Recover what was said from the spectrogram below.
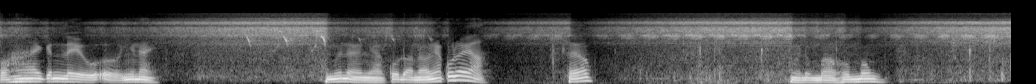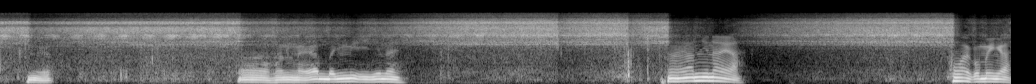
có hai căn lều ở như này không biết là nhà cô đoàn nào nhà cô đây à? Thấy không? Người đồng bào hôm mông. À, hàng ngày ăn bánh mì như này. À, ăn như này à? Không phải của mình à?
